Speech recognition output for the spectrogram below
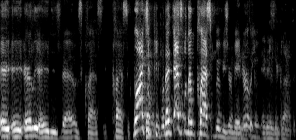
'80s, early '80s. Man, it was classic, classic. Lots so, of people. That that's when the classic movies were made. Early. It is a classic.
